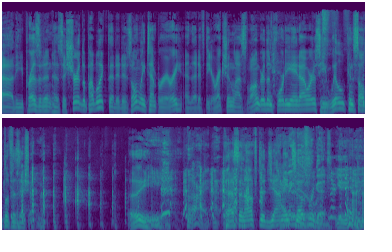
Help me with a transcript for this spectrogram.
Uh, the president has assured the public that it is only temporary and that if the erection lasts longer than 48 hours, he will consult a physician. Oy. All right. Passing off to Johnny, I think too. those were good. You, you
